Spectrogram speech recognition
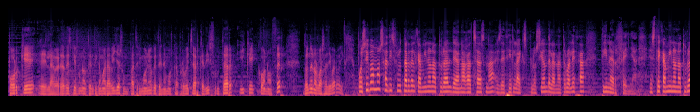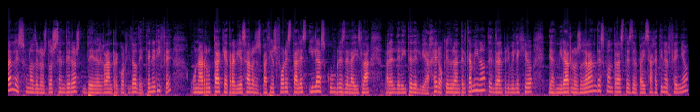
porque eh, la verdad es que es una auténtica maravilla, es un patrimonio que tenemos que aprovechar, que disfrutar y que conocer. ¿Dónde nos vas a llevar hoy? Pues hoy vamos a disfrutar del camino natural de Anagachasna, es decir, la explosión de la naturaleza tinerfeña. Este camino natural es uno de los dos senderos del gran recorrido de Tenerife, una ruta que atraviesa los espacios forestales y las cumbres de la isla para el deleite del viajero, que durante el camino tendrá el privilegio de admirar los grandes contrastes del paisaje tinerfeño,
